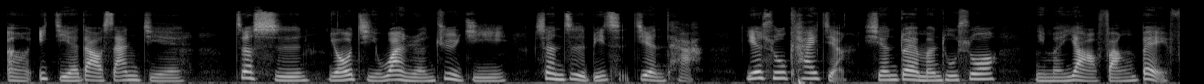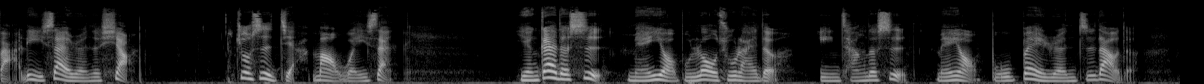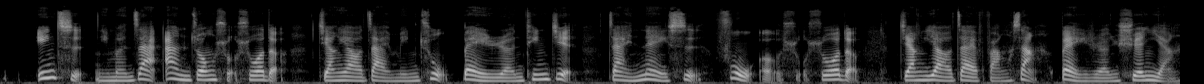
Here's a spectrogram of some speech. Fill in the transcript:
嗯，一节到三节。这时有几万人聚集，甚至彼此践踏。耶稣开讲，先对门徒说。你们要防备法利赛人的笑，就是假冒为善，掩盖的事没有不露出来的，隐藏的事没有不被人知道的。因此，你们在暗中所说的，将要在明处被人听见；在内室附耳所说的，将要在房上被人宣扬。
